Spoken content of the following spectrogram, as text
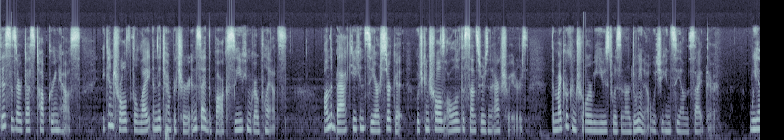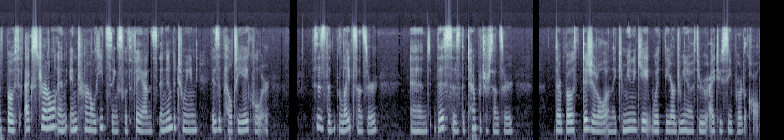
This is our desktop greenhouse. It controls the light and the temperature inside the box so you can grow plants. On the back you can see our circuit, which controls all of the sensors and actuators. The microcontroller we used was an Arduino, which you can see on the side there. We have both external and internal heat sinks with fans, and in between is a Peltier cooler. This is the light sensor, and this is the temperature sensor, they're both digital and they communicate with the Arduino through I2C protocol.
